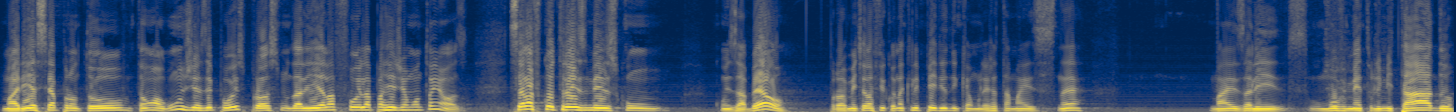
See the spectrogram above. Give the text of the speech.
Maria se aprontou. Então, alguns dias depois, próximo dali, ela foi lá para a região montanhosa. Se ela ficou três meses com com Isabel, provavelmente ela ficou naquele período em que a mulher já está mais, né, mais ali, um movimento limitado,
